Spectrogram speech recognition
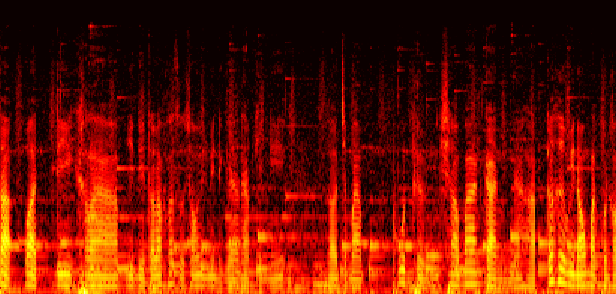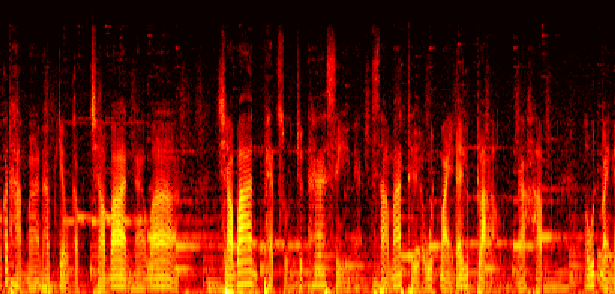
สวัสดีครับ ยินดีต้อนรับเข้าสู่ช่องวินวินอีกแล้วนะครับ คลิปนี้เราจะมาพูดถึงชาวบ้านกันนะครับ ก็คือมีน้องบางคนเขาก็ถามมานะครับ เกี่ยวกับชาวบ้านนะว่า ชาวบ้านแพท0.54 เนี่ยสามารถถืออาวุธใหม่ได้หรือเปล่านะครับ อาวุธใหม่ใน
